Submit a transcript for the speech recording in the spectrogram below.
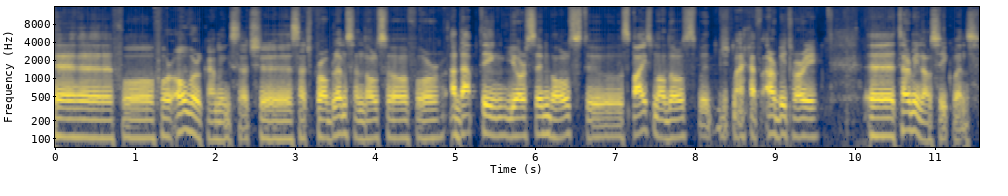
uh, for for overcoming such uh, such problems and also for adapting your symbols to Spice models which might have arbitrary uh, terminal sequence.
